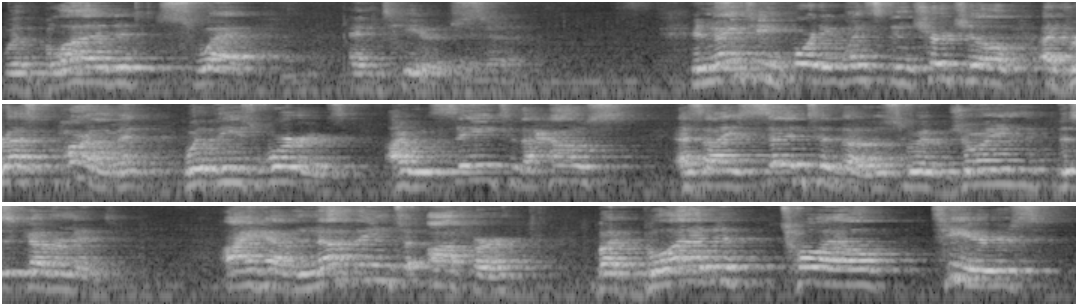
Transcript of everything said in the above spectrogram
with blood, sweat, and tears. In 1940, Winston Churchill addressed Parliament with these words I would say to the House, as I said to those who have joined this government, I have nothing to offer but blood, toil, tears,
